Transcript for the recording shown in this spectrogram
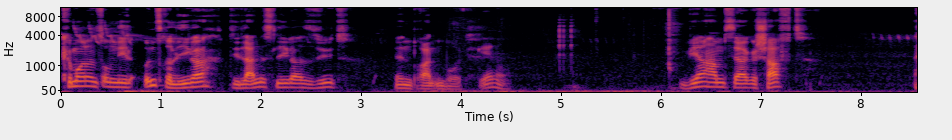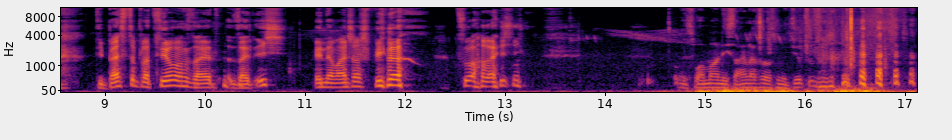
kümmern uns um die, unsere Liga, die Landesliga Süd in Brandenburg. Genau. Wir haben es ja geschafft, die beste Platzierung seit, seit ich in der Mannschaft spiele zu erreichen. Jetzt wollen wir nicht sagen, dass das mit dir zu tun hat.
